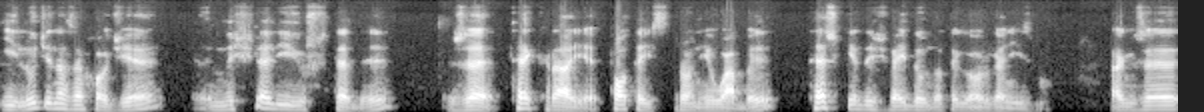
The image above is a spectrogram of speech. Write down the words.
I ludzie na Zachodzie myśleli już wtedy, że te kraje po tej stronie łaby też kiedyś wejdą do tego organizmu. Także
